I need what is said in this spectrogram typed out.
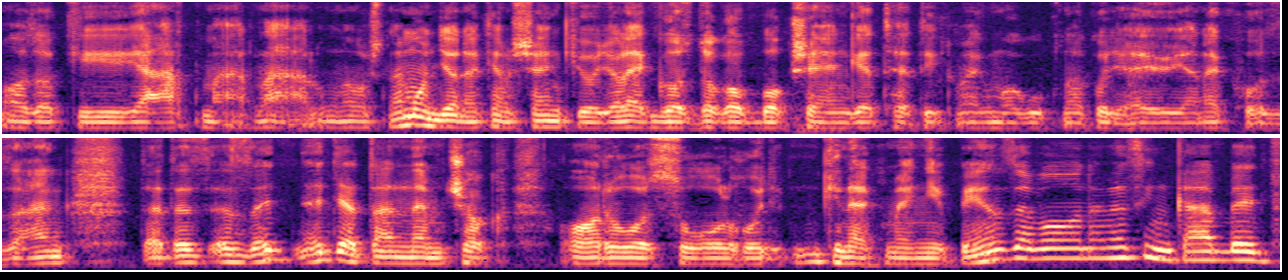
az, aki járt már nálunk. Na most nem mondja nekem senki, hogy a leggazdagabbak se engedhetik meg maguknak, hogy eljöjjenek hozzánk. Tehát ez, ez egy, egyáltalán nem csak arról szól, hogy kinek mennyi pénze van, hanem ez inkább egy,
